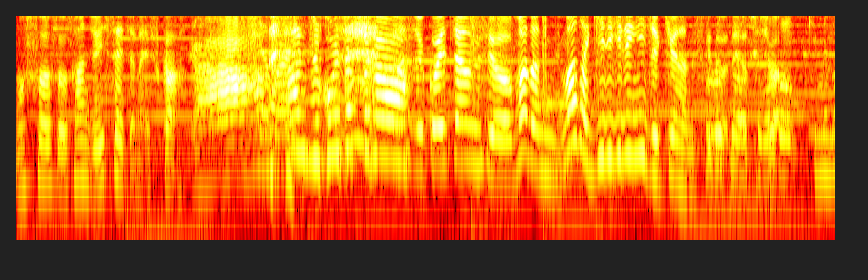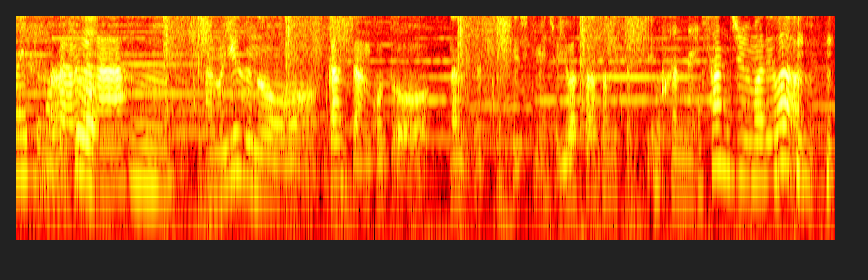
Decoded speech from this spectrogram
もうそろそろ31歳じゃないですか。いややばい。ー30超えちゃったか。30超えちゃうんですよ。まだまだギリギリ29なんですけどねそろそろ仕私は。事決めないとな。そう。あのゆずのガンちゃんこと何でしたっけ正式名称岩沢さんでしたっけ？わかんない。30まではうん。好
